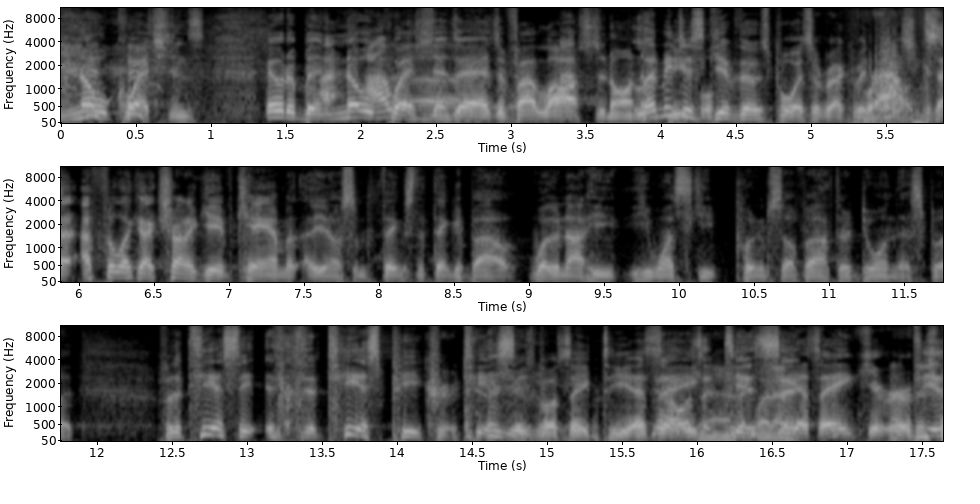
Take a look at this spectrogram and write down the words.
have no questions. It would have been no I would- questions asked if I lost it on. Let me just give those boys a recommendation because I, I feel like I try to give Cam, uh, you know, some things to think about whether or not he, he wants to keep putting himself out there doing this. But for the TSC, the TSP crew, You was TSA, gonna say TSA. No, it's a Yeah. TSA crew. TSA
